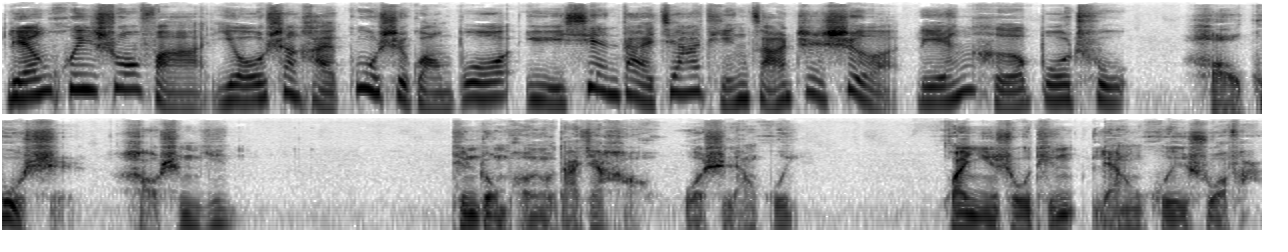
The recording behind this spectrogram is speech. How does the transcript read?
梁辉说法由上海故事广播与现代家庭杂志社联合播出。好故事，好声音。听众朋友，大家好，我是梁辉，欢迎收听梁辉说法。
